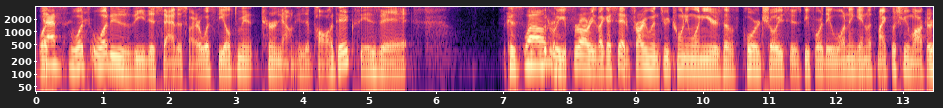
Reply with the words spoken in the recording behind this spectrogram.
What's what's what is the dissatisfier? What's the ultimate turn down? Is it politics? Is it because Well- literally Ferrari, like I said, Ferrari went through 21 years of poor choices before they won again with Michael Schumacher,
